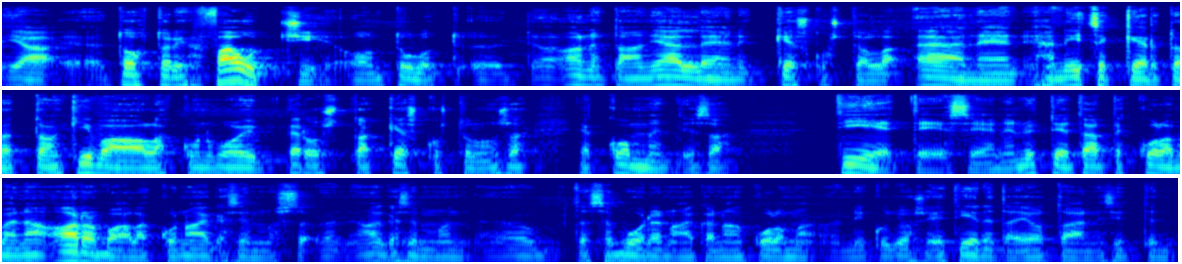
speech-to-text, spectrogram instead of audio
Ja tohtori Fauci on tullut, annetaan jälleen keskustella ääneen. Hän itse kertoo, että on kiva olla, kun voi perustaa keskustelunsa ja kommenttinsa tieteeseen. Ja nyt ei tarvitse kuulemma enää arvailla, kun aikaisemman tässä vuoden aikana on kuulemma, niin kun jos ei tiedetä jotain, niin sitten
